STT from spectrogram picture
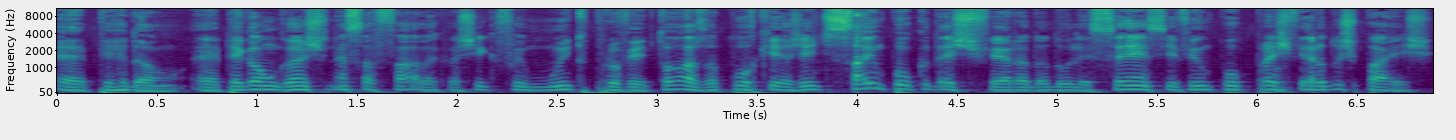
É, perdão. É, pegar um gancho nessa fala que eu achei que foi muito proveitosa, porque a gente sai um pouco da esfera da adolescência e vem um pouco para a esfera dos pais.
